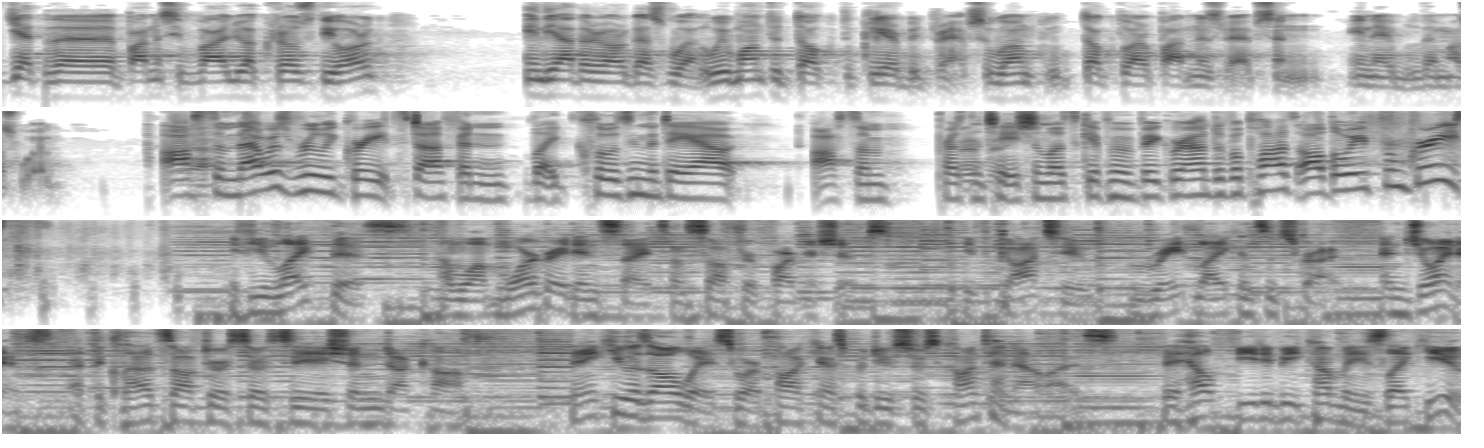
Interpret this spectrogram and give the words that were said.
get the partnership value across the org in the other org as well. We want to talk to Clearbit reps. We want to talk to our partners reps and enable them as well. Awesome. That was really great stuff. And like closing the day out, awesome presentation. Perfect. Let's give him a big round of applause all the way from Greece. If you like this and want more great insights on software partnerships, you've got to rate, like, and subscribe. And join us at thecloudsoftwareassociation.com. Thank you, as always, to our podcast producers, Content Allies. They help B2B companies like you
